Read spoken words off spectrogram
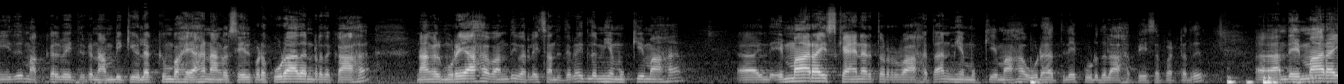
மீது மக்கள் வைத்திருக்க நம்பிக்கை இழக்கும் வகையாக நாங்கள் செயல்படக்கூடாதுன்றதுக்காக நாங்கள் முறையாக வந்து இவர்களை சந்தித்திருக்கோம் இதில் மிக முக்கியமாக இந்த எம்ஆர்ஐ ஸ்கேனர் தொடர்பாகத்தான் மிக முக்கியமாக ஊடகத்திலே கூடுதலாக பேசப்பட்டது. அந்த எம்ஆர்ஐ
